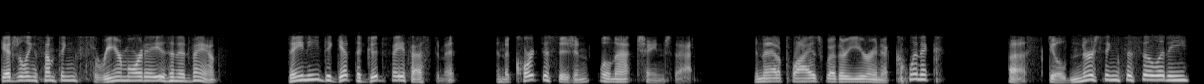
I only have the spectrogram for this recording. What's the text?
scheduling something three or more days in advance, they need to get the good faith estimate, and the court decision will not change that. And that applies whether you're in a clinic, a skilled nursing facility,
